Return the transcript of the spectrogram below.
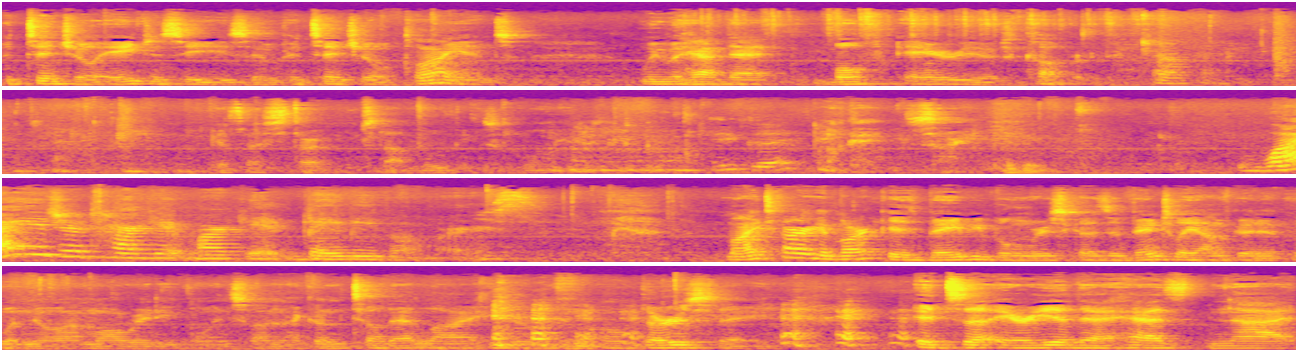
potential agencies and potential clients. We would have that both areas covered. okay. I guess I start stop moving. So You good? okay, sorry. Why is your target market baby boomers? My target market is baby boomers because eventually I'm gonna. Well, no, I'm already one, so I'm not gonna tell that lie here on Thursday. It's an area that has not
